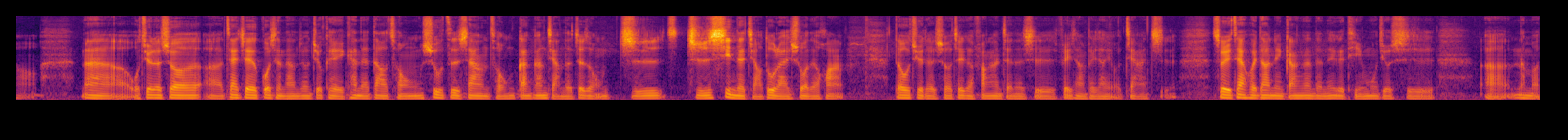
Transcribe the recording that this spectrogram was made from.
啊。那我觉得说，呃，在这个过程当中，就可以看得到，从数字上，从刚刚讲的这种直直性的角度来说的话，都觉得说这个方案真的是非常非常有价值。所以，再回到你刚刚的那个题目，就是呃，那么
